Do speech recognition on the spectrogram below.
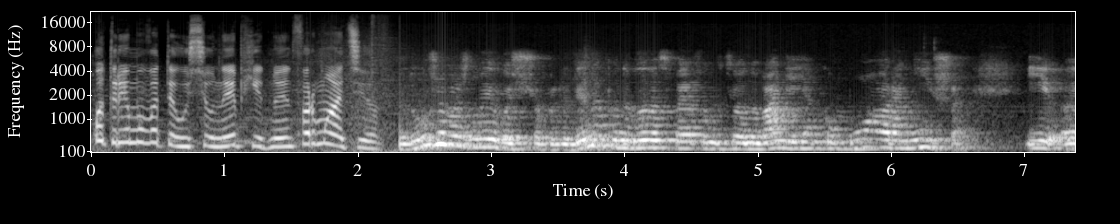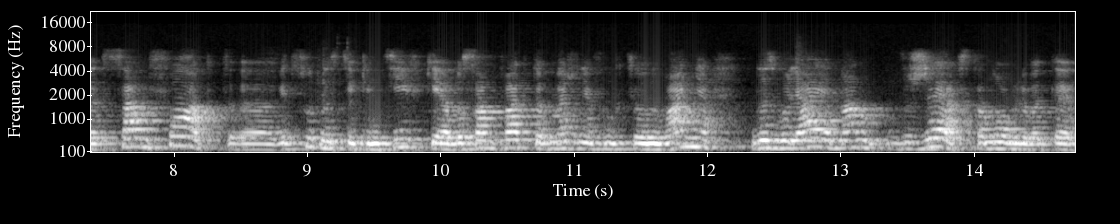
отримувати усю необхідну інформацію. Дуже важливо, щоб людина поновила своє функціонування якомога раніше. І е, сам факт е, відсутності кінцівки або сам факт обмеження функціонування дозволяє нам вже встановлювати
